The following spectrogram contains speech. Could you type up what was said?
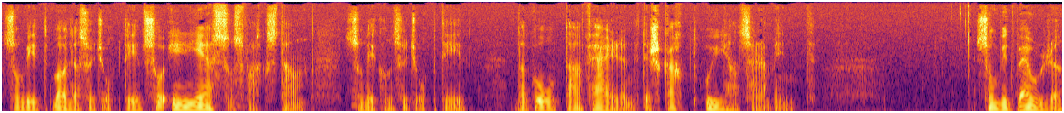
som vi mølja så ikke opp til, så er Jesus faktisk han som vi kunne så ikke opp til, na goda færen etter skapt ui hans herra mynd. Som vid vore,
